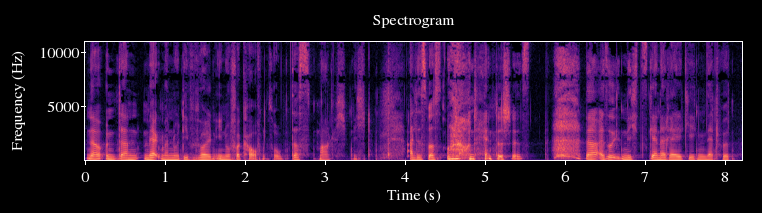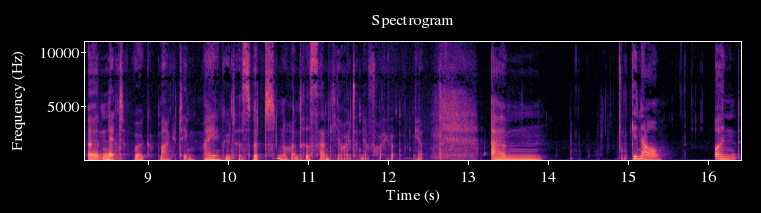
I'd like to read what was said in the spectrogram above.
Ne? Und dann merkt man nur, die wollen ihn nur verkaufen. So, das mag ich nicht. Alles, was unauthentisch ist. Ne? Also nichts generell gegen Network, äh, Network Marketing. Meine Güte, das wird noch interessant hier heute in der Folge. Ja. Ähm, genau. Und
